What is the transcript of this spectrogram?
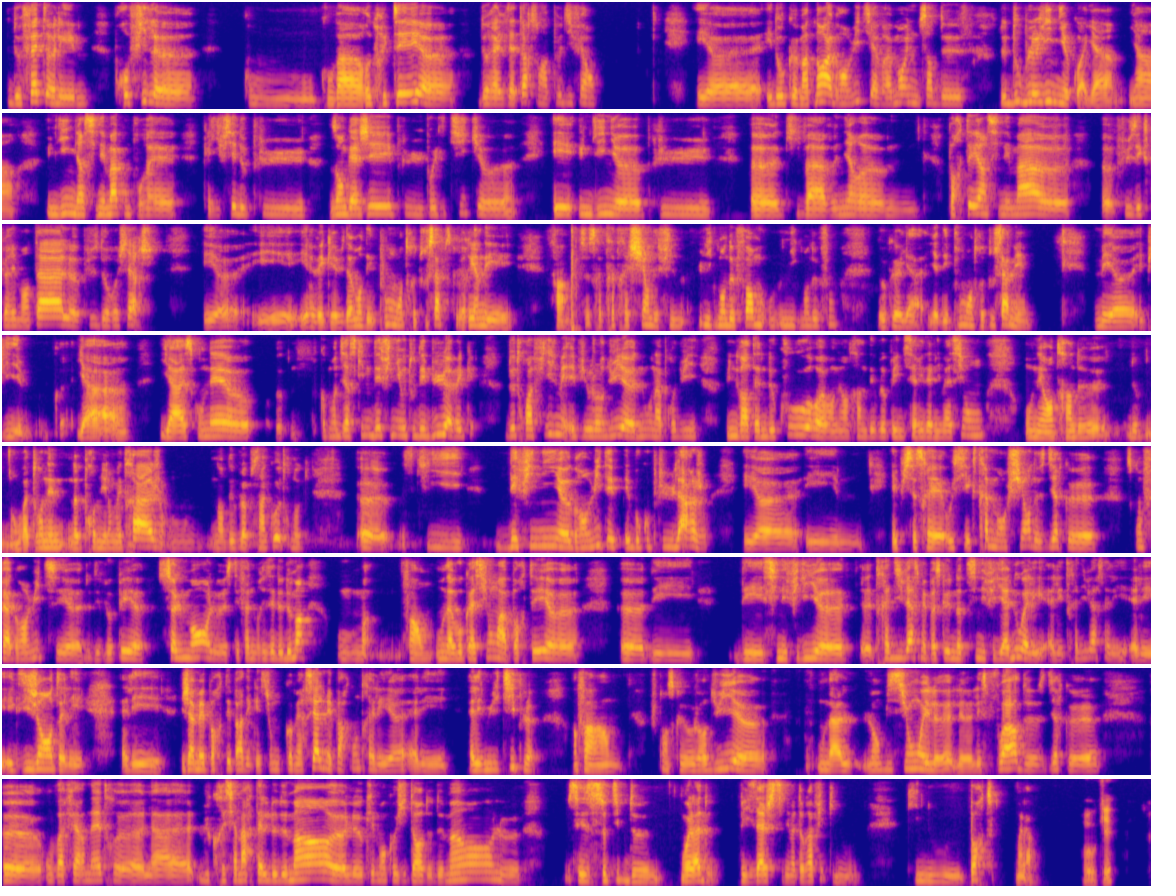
de fait, les profils euh, qu'on va recruter euh, de réalisateurs sont un peu différents. Et, euh, et donc maintenant, à Grand 8, il y a vraiment une sorte de, de double ligne. quoi. Il y a, il y a une ligne d'un cinéma qu'on pourrait qualifier de plus engagé, plus politique, et une ligne plus euh, qui va venir euh, porter un cinéma euh, plus expérimental, plus de recherche. Et, et, et, avec évidemment des ponts entre tout ça, parce que rien n'est, enfin, ce serait très très chiant des films uniquement de forme ou uniquement de fond. Donc il y, a, y a des ponts entre tout ça, mais mais et puis il y a il y a ce qu'on est comment dire, ce qui nous définit au tout début avec deux trois films et puis aujourd'hui euh, nous on a produit une vingtaine de cours, euh, on est en train de développer une série d'animations, on est en train de, de, on va tourner notre premier long métrage, on, en développe cinq autres. Donc euh, ce qui définit euh, Grand 8 est, est, beaucoup plus large. Et, euh, et et puis ce serait aussi extrêmement chiant de se dire que ce qu'on fait à Grand 8 c'est de développer seulement le Stéphane Brisé de demain. Enfin, on a vocation à apporter euh, euh, des des cinéphilies euh, très diverses, mais parce que notre cinéphilie à nous, elle est, elle est très diverse, elle est, elle est exigeante, elle est, elle est jamais portée par des questions commerciales, mais par contre, elle est, elle est, elle est multiple. Enfin, je pense qu'aujourd'hui, euh, on a l'ambition et l'espoir le, de se dire que euh, on va faire naître euh, la Lucretia Martel de demain, euh, le Clément Cogitor de demain, le c'est ce type de voilà de paysage cinématographique qui nous qui nous porte, voilà. Ok.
